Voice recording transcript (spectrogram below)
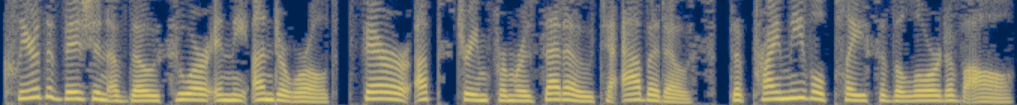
clear the vision of those who are in the underworld, farer upstream from Roseto to Abydos, the primeval place of the Lord of all.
